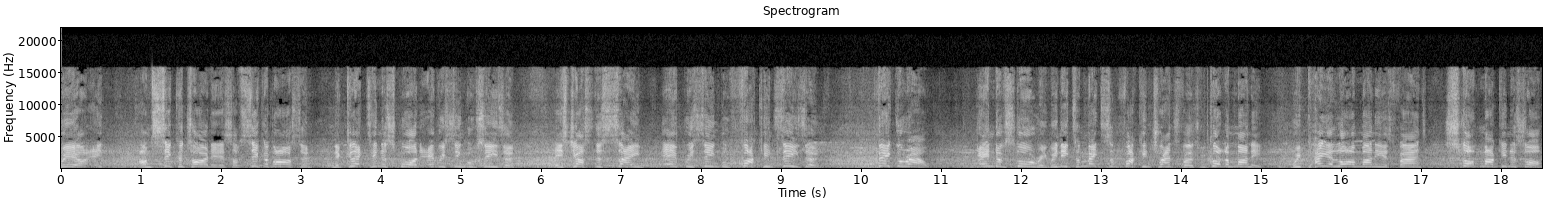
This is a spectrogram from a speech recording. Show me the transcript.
We are, it, I'm sick of this. I'm sick of Arsenal neglecting the squad every single season. It's just the same every single fucking season. Figure out. End of story. We need to make some fucking transfers. We've got the money. We pay a lot of money as fans. Stop mugging us off.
